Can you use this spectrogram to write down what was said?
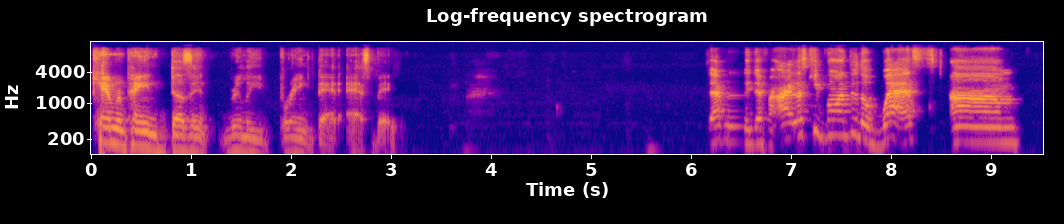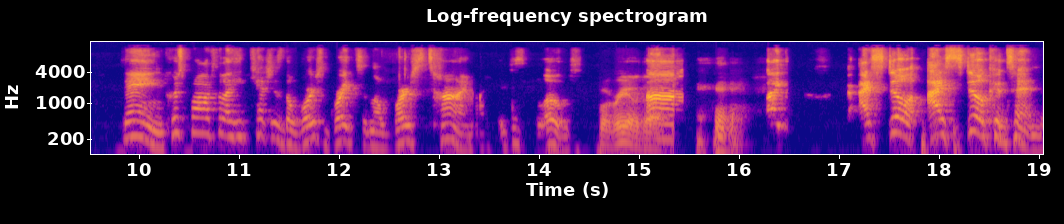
Cameron Payne doesn't really bring that aspect. Definitely different. All right, let's keep going through the West. Um, dang, Chris Paul, I feel like he catches the worst breaks in the worst time. Like, it just blows. For real though. Um, like I still I still contend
